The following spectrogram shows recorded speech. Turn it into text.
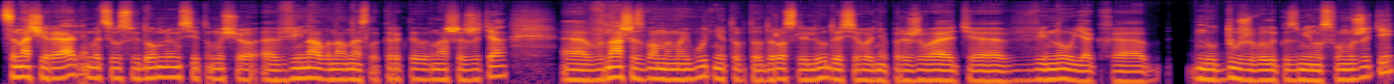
Це наші реалії. Ми це усвідомлюємо всі, тому що е, війна вона внесла корективи в наше життя, е, в наше з вами майбутнє. Тобто, дорослі люди сьогодні переживають війну як ну дуже велику зміну в своєму житті.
